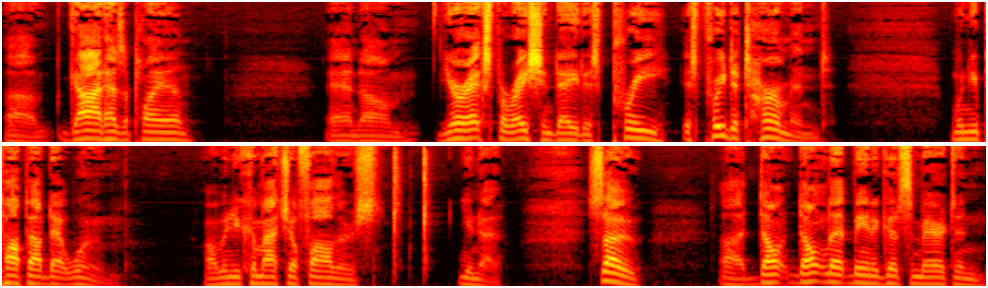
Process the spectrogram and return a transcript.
Um, God has a plan, and um, your expiration date is pre is predetermined when you pop out that womb, or when you come out your father's, you know. So uh, don't don't let being a good Samaritan,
